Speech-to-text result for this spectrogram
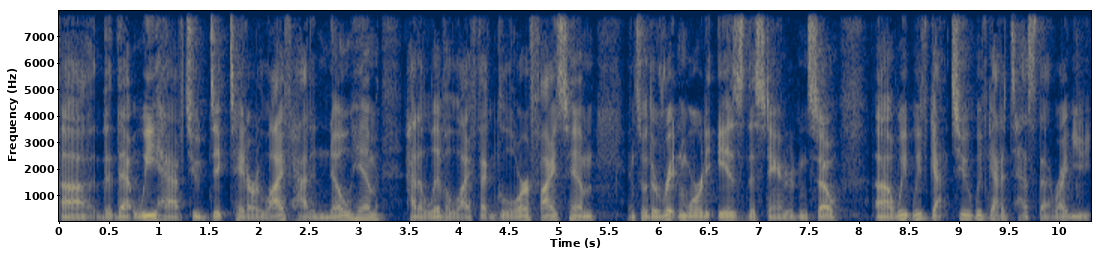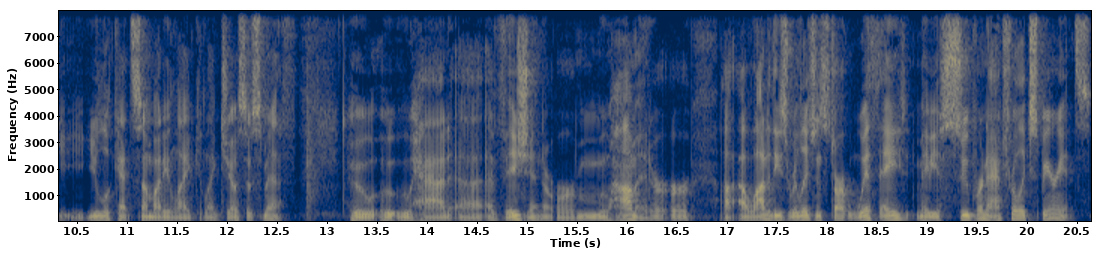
uh, that, that we have to dictate our life, how to know Him, how to live a life that glorifies Him. And so the written word is the standard. And so uh, we, we've got to we've got to test that, right? You you look at somebody like like Joseph Smith who who, who had a, a vision, or, or Muhammad, or, or uh, a lot of these religions start with a maybe a supernatural experience.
